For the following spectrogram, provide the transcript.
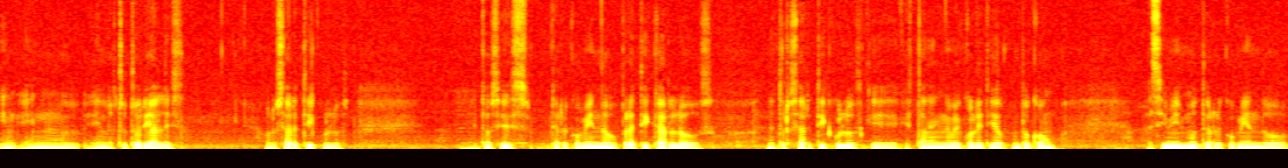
en los tutoriales o los artículos. Entonces te recomiendo practicar los, nuestros artículos que, están en nubecolectiva.com. Asimismo te recomiendo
